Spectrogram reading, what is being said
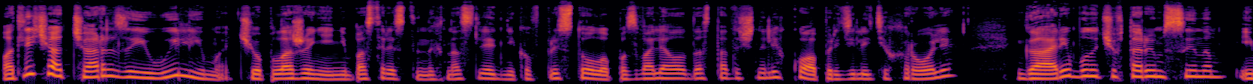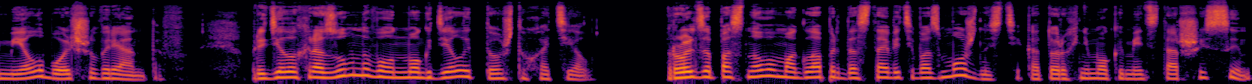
В отличие от Чарльза и Уильяма, чье положение непосредственных наследников престола позволяло достаточно легко определить их роли, Гарри, будучи вторым сыном, имел больше вариантов. В пределах разумного он мог делать то, что хотел. Роль запасного могла предоставить возможности, которых не мог иметь старший сын.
